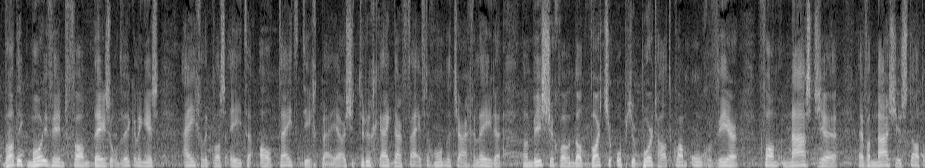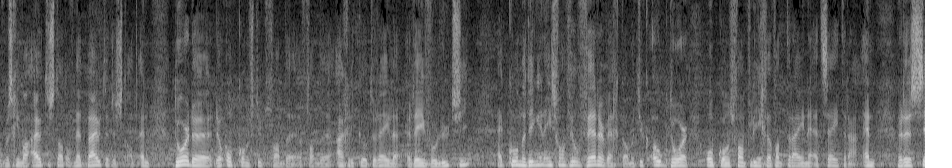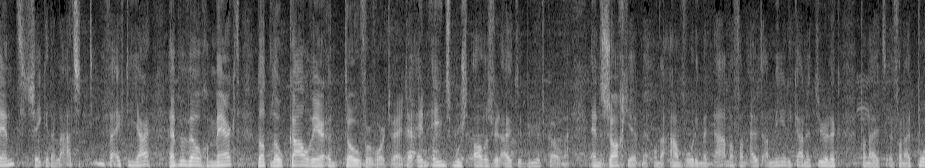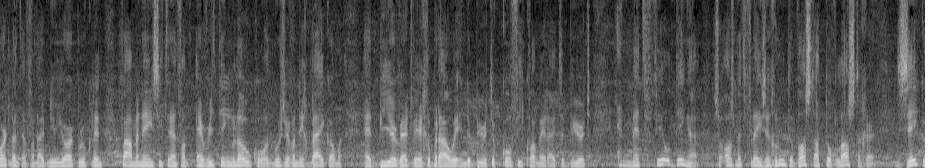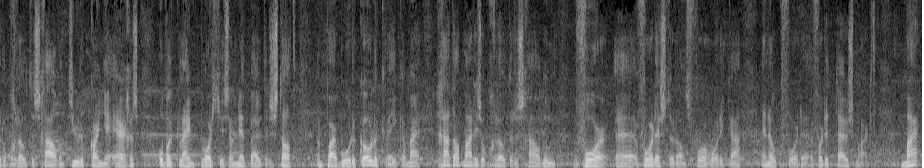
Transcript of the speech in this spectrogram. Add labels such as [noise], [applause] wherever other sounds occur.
wat ik mooi vind van deze ontwikkeling is, eigenlijk was eten altijd dichtbij. Als je terugkijkt naar 50, 100 jaar geleden, dan wist je gewoon dat wat je op je bord had, kwam ongeveer van naast je, van naast je stad. Of misschien wel uit de stad of net buiten de stad. En door de, de opkomst van de, van de agriculturele revolutie en konden dingen ineens van veel verder wegkomen. Natuurlijk ook door opkomst van vliegen, van treinen, et cetera. En recent, zeker de laatste 10, 15 jaar, hebben we wel gemerkt dat lokaal weer een toverwoord werd. Hè? Ineens moest alles weer uit de buurt komen. En zag je onder aanvoering met name vanuit Amerika natuurlijk, vanuit, vanuit Portland en vanuit New York, Brooklyn, kwamen ineens die trend van everything local. Het moest weer van dichtbij komen. Het bier werd weer gebrouwen in de buurt, de koffie kwam weer uit de buurt. En met veel dingen, zoals met vlees en groenten, was dat toch lastiger. Zeker op grote schaal. Want natuurlijk kan je ergens op een klein plotje, zo net buiten de stad, een paar boerenkolen kweken. Maar ga dat maar eens op grotere schaal doen voor, uh, voor restaurants, voor horeca en ook voor de, voor de thuismarkt. Maar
